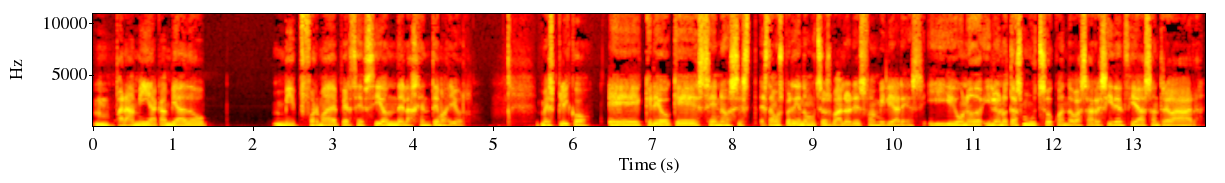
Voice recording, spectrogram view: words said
mm, para mí ha cambiado mi forma de percepción de la gente mayor. Me explico. Eh, creo que se nos estamos perdiendo muchos valores familiares y uno y lo notas mucho cuando vas a residencias a entregar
